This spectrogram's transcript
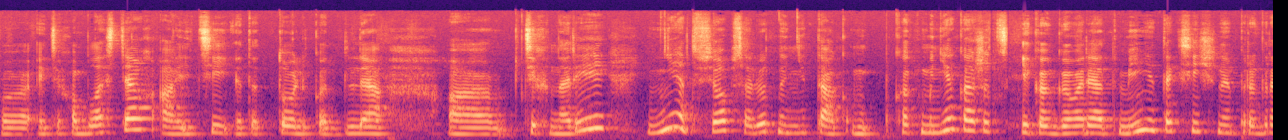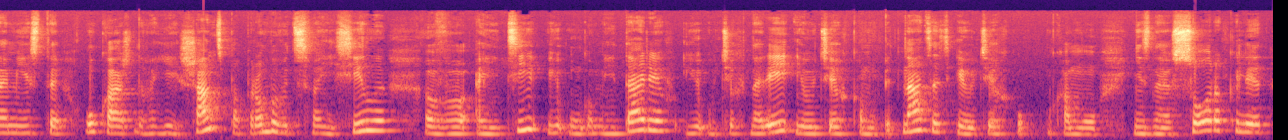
в этих областях, а IT это только для технарей. Нет, все абсолютно не так. Как мне кажется, и как говорят мини-токсичные программисты, у каждого есть шанс попробовать свои силы в IT и у гуманитариев, и у технарей, и у тех, кому 15, и у тех, кому, не знаю, 40 лет.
